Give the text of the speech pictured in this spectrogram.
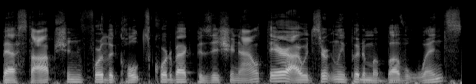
best option for the Colts quarterback position out there. I would certainly put him above Wentz,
